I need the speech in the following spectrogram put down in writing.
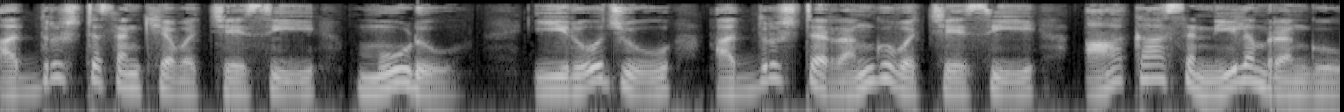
అదృష్ట సంఖ్య వచ్చేసి మూడు. ఈరోజు అదృష్ట రంగు వచ్చేసి ఆకాశ నీలం రంగు.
